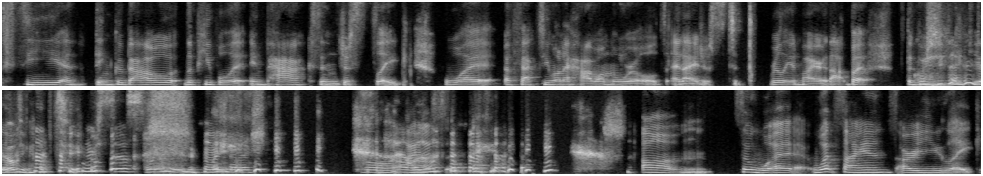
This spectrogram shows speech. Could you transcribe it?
see and think about the people it impacts and just like what effect you want to have on the world. And I just really admire that. But the question oh, I'm you. building up to. You're so sweet. Oh my gosh. Oh, Emma. Just, um so what what science are you like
